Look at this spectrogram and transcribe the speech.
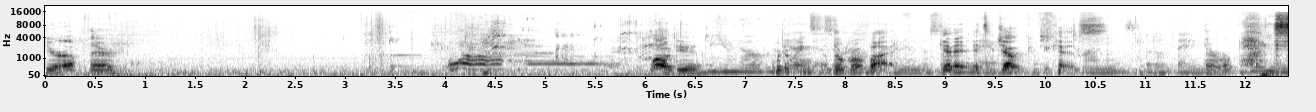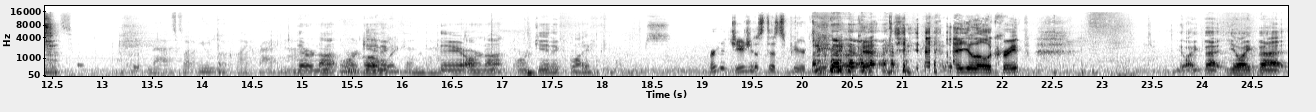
You're you're up there. Whoa, Whoa dude. Do you know We're doing the robot. like Get it? It's a joke because tiniest little thing? they're robots. That's what you look like right now. They're not You're organic. more than that. They are not organic life forms. Where did you just disappear to? Okay. you little creep. You like that? You like that?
